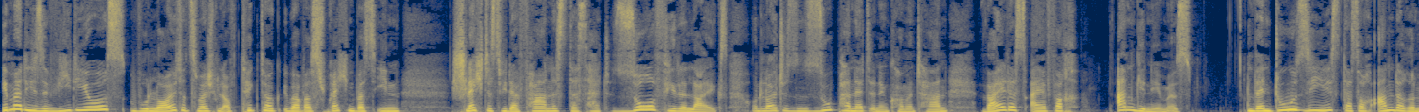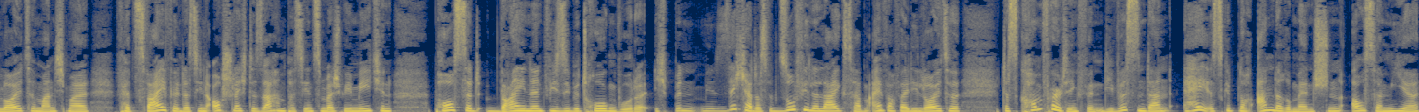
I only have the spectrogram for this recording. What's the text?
Immer diese Videos, wo Leute zum Beispiel auf TikTok über was sprechen, was ihnen Schlechtes widerfahren ist, das hat so viele Likes. Und Leute sind super nett in den Kommentaren, weil das einfach angenehm ist wenn du siehst, dass auch andere Leute manchmal verzweifeln, dass ihnen auch schlechte Sachen passieren, zum Beispiel ein Mädchen postet weinend, wie sie betrogen wurde. Ich bin mir sicher, das wird so viele Likes haben, einfach weil die Leute das comforting finden. Die wissen dann, hey, es gibt noch andere Menschen außer mir,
